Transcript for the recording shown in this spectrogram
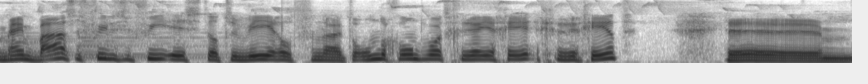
Mijn basisfilosofie is dat de wereld vanuit de ondergrond wordt geregeerd. Ehm,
